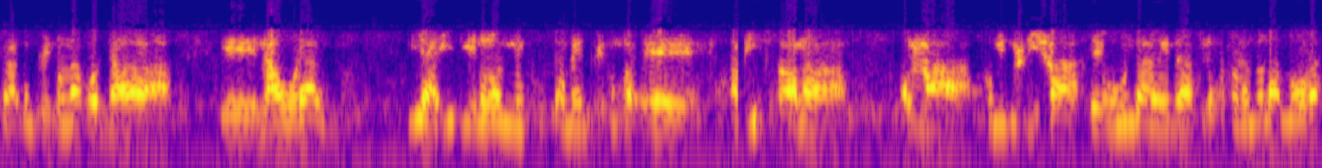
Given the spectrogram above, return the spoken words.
para cumplir con la jornada laboral. Y ahí dieron justamente eh, aviso a la la comisaría segunda de la ciudad Fernando La Mora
